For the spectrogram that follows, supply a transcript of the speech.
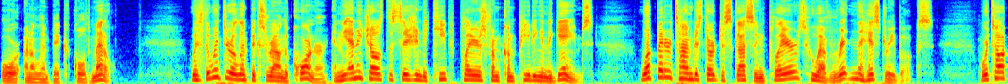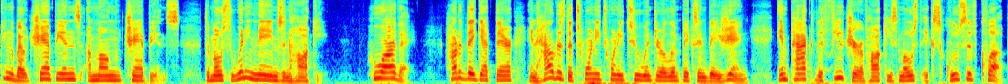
or an Olympic gold medal? With the Winter Olympics around the corner and the NHL's decision to keep players from competing in the games, what better time to start discussing players who have written the history books? We're talking about champions among champions, the most winning names in hockey. Who are they? How did they get there? And how does the 2022 Winter Olympics in Beijing impact the future of hockey's most exclusive club?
